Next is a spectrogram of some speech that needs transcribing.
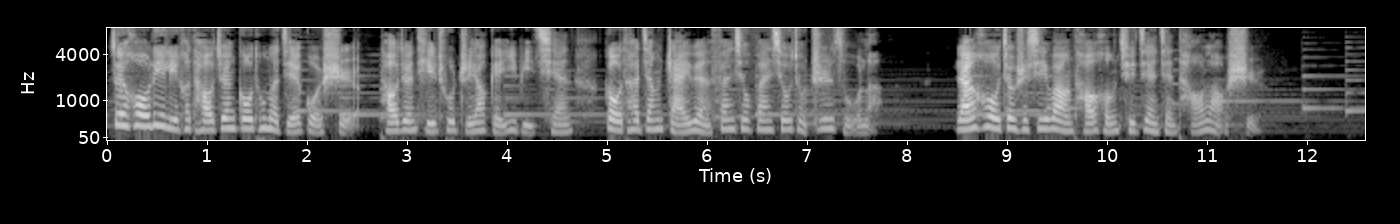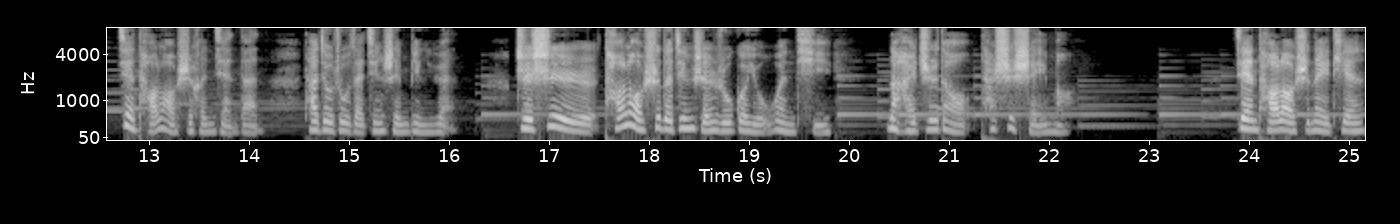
最后，丽丽和陶娟沟通的结果是，陶娟提出只要给一笔钱，够他将宅院翻修翻修就知足了。然后就是希望陶恒去见见陶老师。见陶老师很简单，他就住在精神病院。只是陶老师的精神如果有问题，那还知道他是谁吗？见陶老师那天，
